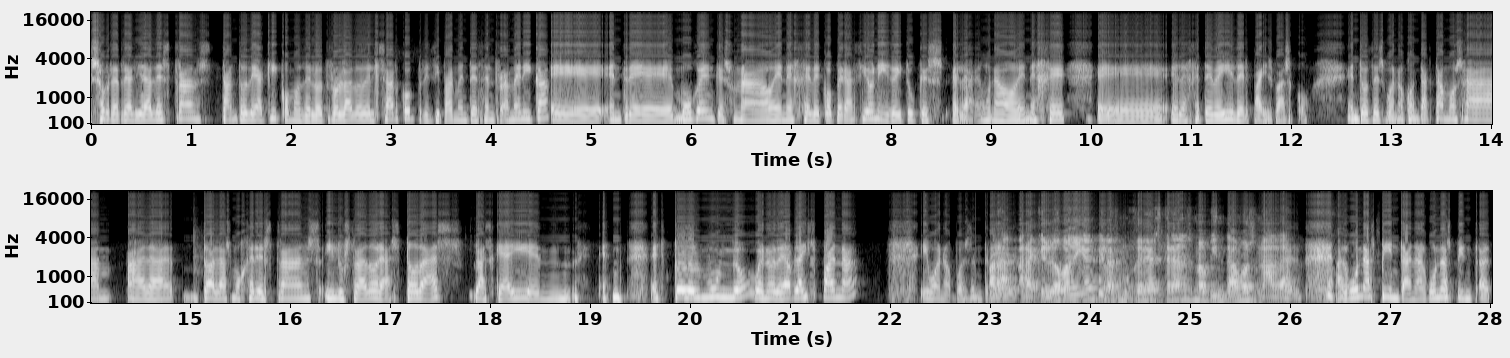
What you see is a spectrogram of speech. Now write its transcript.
sobre realidades trans, tanto de aquí como del otro lado del charco, principalmente centro Centroamérica, eh, entre Mugen, que es una ONG de cooperación, y Gaitu, que es una ONG eh, LGTBI del País Vasco. Entonces, bueno, contactamos a, todas las mujeres trans ilustradoras, todas las que hay en todo el mundo, bueno, de habla hispana, y bueno, pues entre... Para, que luego digan que las mujeres trans no pintamos nada. algunas pintan, algunas pintan.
